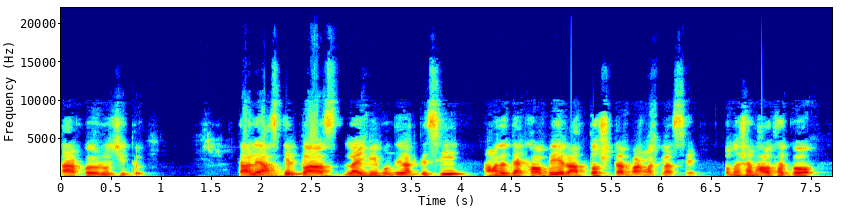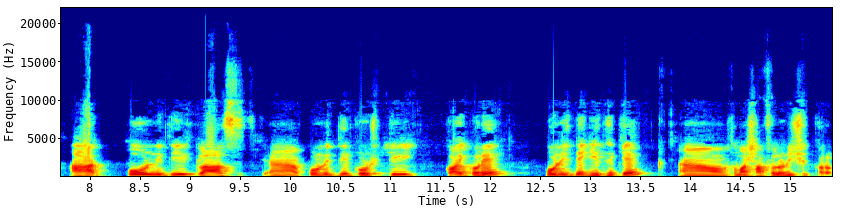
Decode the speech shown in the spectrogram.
তারপর রচিত। তাহলে আজকের ক্লাস লাইভ এই পর্যন্ত রাখতেছি। আমাদের দেখা হবে রাত দশটার বাংলা ক্লাসে। আপনার সময় ভালো থাকো। আর পরিণীতির ক্লাস পরিণীতির কোর্সটি ক্রয় করে পরিণীতি এগিয়ে থেকে তোমার সাফল্য নিশ্চিত করো।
